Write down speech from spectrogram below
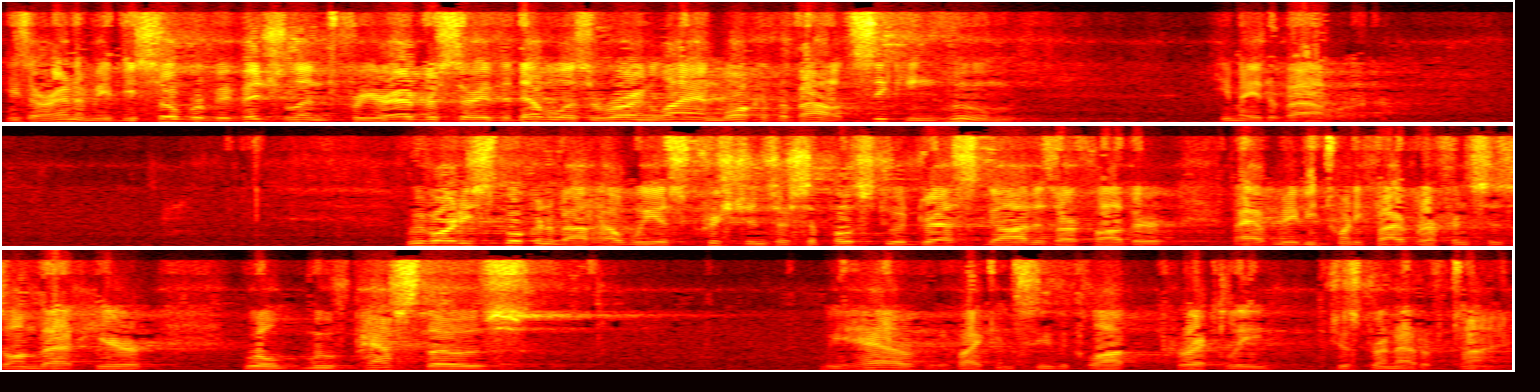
He's our enemy. Be sober, be vigilant, for your adversary, the devil, as a roaring lion, walketh about, seeking whom he may devour. We've already spoken about how we as Christians are supposed to address God as our Father. I have maybe 25 references on that here. We'll move past those. We have, if I can see the clock correctly, just run out of time.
